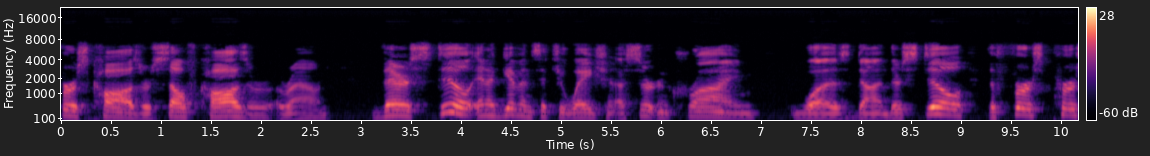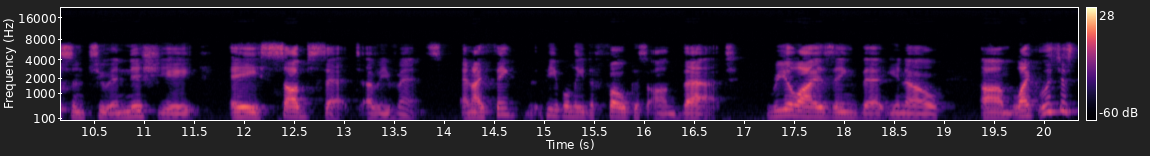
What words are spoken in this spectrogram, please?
first cause or self cause around, there's still in a given situation a certain crime was done. They're still the first person to initiate a subset of events. And I think people need to focus on that, realizing that, you know, um, like let's just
